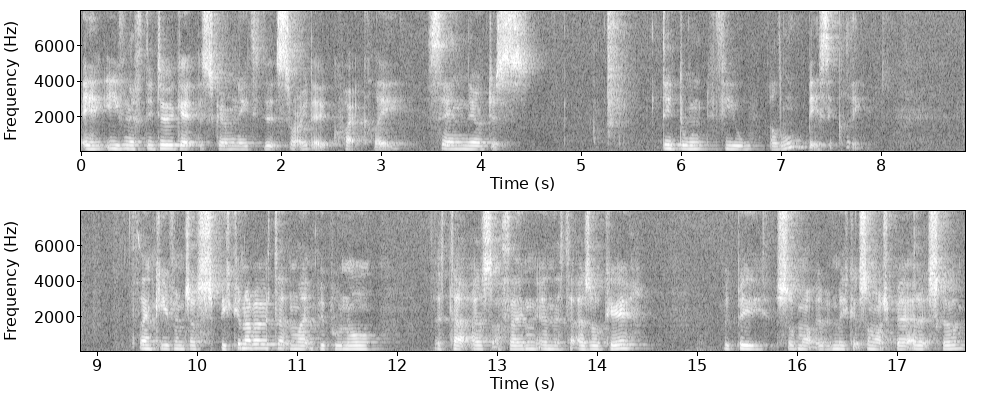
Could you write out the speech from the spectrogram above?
even if they do get discriminated it's sorted out quickly saying they're just they don't feel alone basically I think even just speaking about it and letting people know that it is a thing and that it is okay would be so much, it would make it so much better at school.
